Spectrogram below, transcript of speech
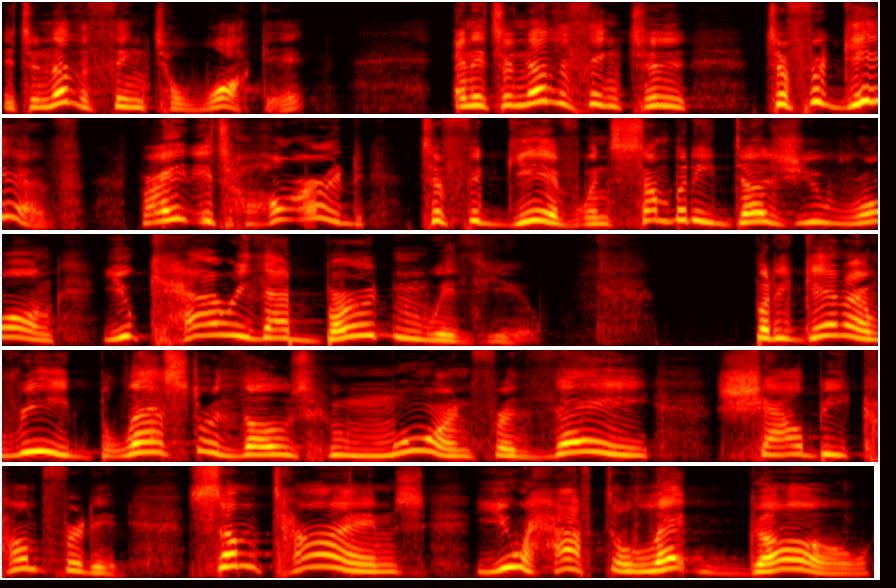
it's another thing to walk it, and it's another thing to, to forgive, right? It's hard to forgive when somebody does you wrong. You carry that burden with you. But again, I read, Blessed are those who mourn, for they shall be comforted. Sometimes you have to let go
